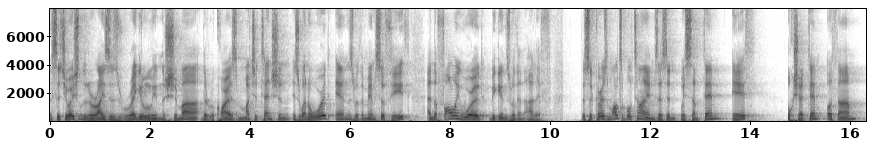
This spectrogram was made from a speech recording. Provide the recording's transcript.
A situation that arises regularly in the Shema that requires much attention is when a word ends with a mem sofit and the following word begins with an aleph. This occurs multiple times, as in Wesamtem eth, Ukshatem otham,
